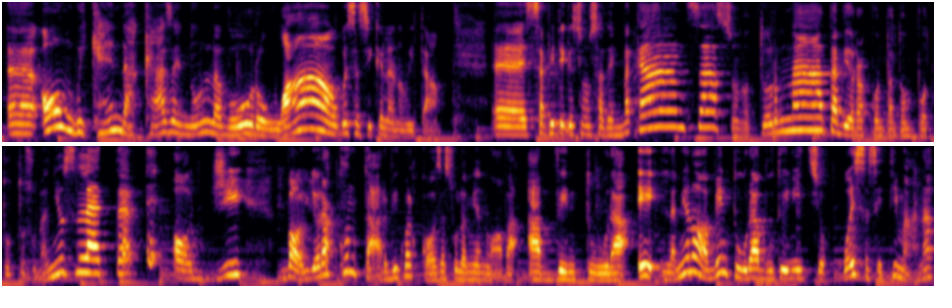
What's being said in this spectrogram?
eh, ho un weekend a casa e non lavoro. Wow, questa sì che è la novità. Eh, sapete che sono stata in vacanza, sono tornata, vi ho raccontato un po' tutto sulla newsletter e oggi voglio raccontarvi qualcosa sulla mia nuova avventura. E la mia nuova avventura ha avuto inizio questa settimana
